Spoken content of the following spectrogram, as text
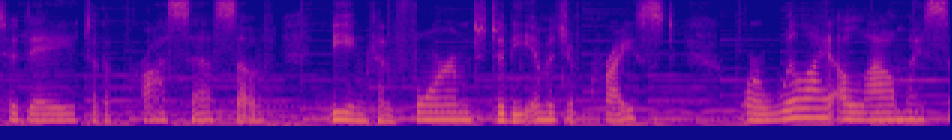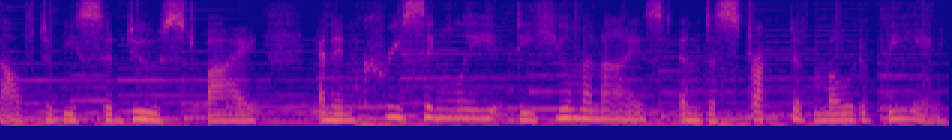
today to the process of being conformed to the image of Christ, or will I allow myself to be seduced by an increasingly dehumanized and destructive mode of being?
